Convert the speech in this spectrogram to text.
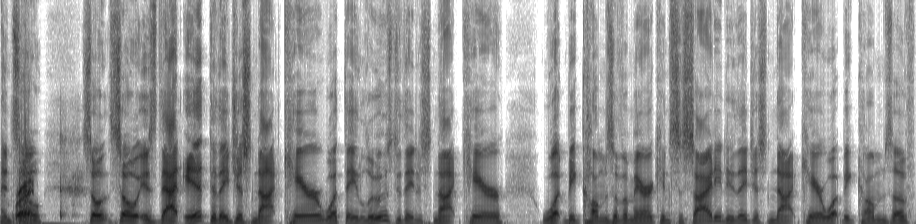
And so, Right. so, so is that it? Do they just not care what they lose? Do they just not care what becomes of American society? Do they just not care what becomes of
